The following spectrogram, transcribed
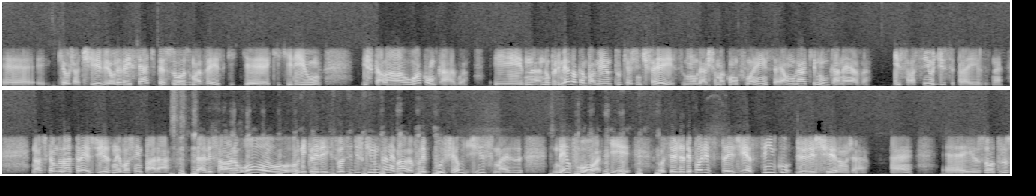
é, que eu já tive, eu levei sete pessoas uma vez que, que, que queriam escalar o Aconcagua. E na, no primeiro acampamento que a gente fez, um lugar que chama Confluência, é um lugar que nunca neva. Isso assim eu disse para eles, né? Nós ficamos lá três dias, nevou sem parar. Daí eles falaram, ô, ô Nick Levix, você disse que nunca nevava. Eu falei, puxa, eu disse, mas nevou aqui. Ou seja, depois desses três dias, cinco desistiram já. Né? É, e os outros,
